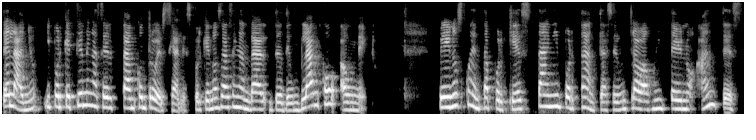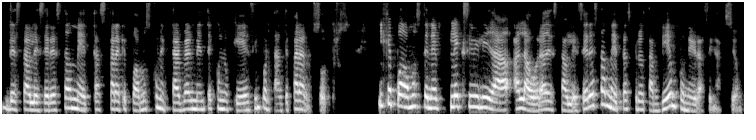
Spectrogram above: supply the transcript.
del año y por qué tienden a ser tan controversiales, por qué nos hacen andar desde un blanco a un negro. Pero nos cuenta por qué es tan importante hacer un trabajo interno antes de establecer estas metas para que podamos conectar realmente con lo que es importante para nosotros y que podamos tener flexibilidad a la hora de establecer estas metas, pero también ponerlas en acción.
